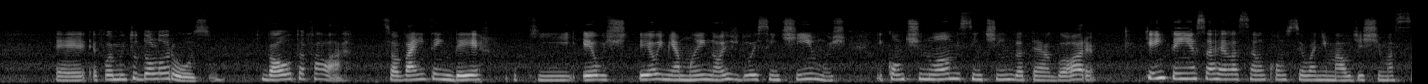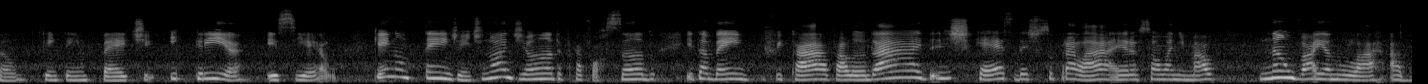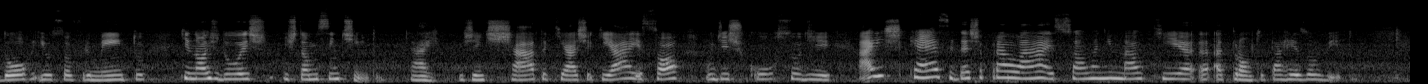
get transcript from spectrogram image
é, foi muito doloroso. Volto a falar, só vai entender o que eu, eu e minha mãe, nós duas sentimos e continuamos sentindo até agora, quem tem essa relação com o seu animal de estimação, quem tem um pet e cria esse elo. Quem não tem, gente, não adianta ficar forçando e também ficar falando, ah, esquece, deixa isso pra lá, era só um animal. Não vai anular a dor e o sofrimento que nós duas estamos sentindo. Ai, gente chata que acha que ai, é só um discurso de ai, esquece, deixa pra lá, é só um animal que é, é, pronto, tá resolvido.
